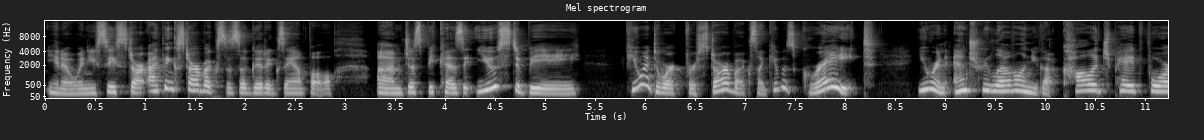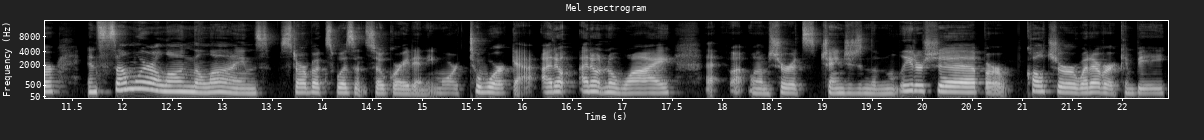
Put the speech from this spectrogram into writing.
you know, when you see Star, I think Starbucks is a good example, um, just because it used to be if you went to work for Starbucks, like it was great. you were an entry level and you got college paid for and somewhere along the lines starbucks wasn't so great anymore to work at. I don't i don't know why. Uh, well, i'm sure it's changes in the leadership or culture or whatever it can be.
